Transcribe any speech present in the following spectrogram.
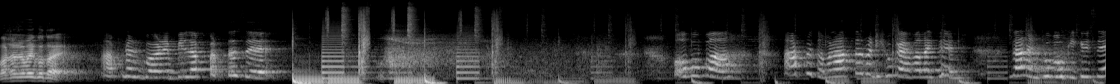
বাসার সবাই কোথায়? আপনার ঘরে বিলাপ পারতেছে ও বাবা আপনি তো আমার আত্মার বাড়ি শুকায় ফেলাইছেন। জানেন ফুবু কি কইছে?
